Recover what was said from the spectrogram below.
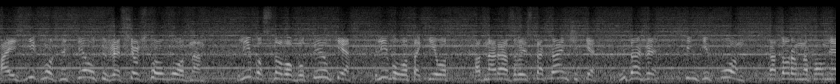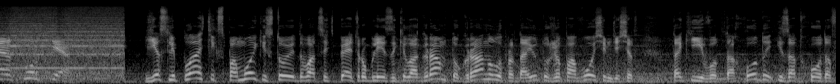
А из них можно сделать уже все что угодно. Либо снова бутылки, либо вот такие вот одноразовые стаканчики и даже синтепон, которым наполняют куртки. Если пластик с помойки стоит 25 рублей за килограмм, то гранулы продают уже по 80. Такие вот доходы из отходов.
